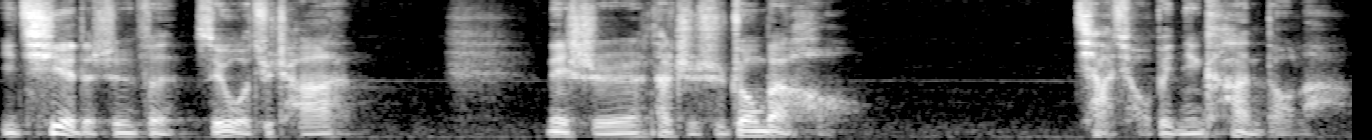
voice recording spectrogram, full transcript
以妾的身份随我去查案。那时她只是装扮好，恰巧被您看到了。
